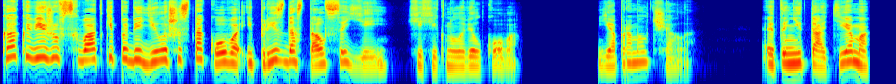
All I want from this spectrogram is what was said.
Как вижу, в схватке победила Шестакова, и приз достался ей, хихикнула Вилкова. Я промолчала. Это не та тема,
